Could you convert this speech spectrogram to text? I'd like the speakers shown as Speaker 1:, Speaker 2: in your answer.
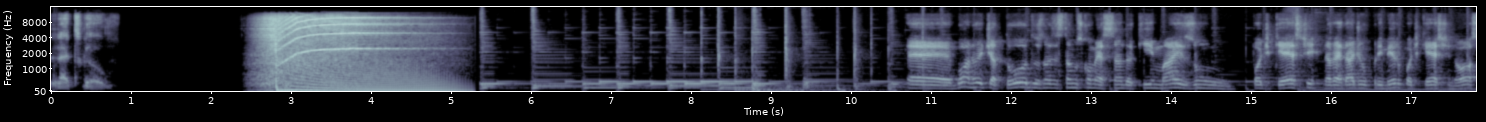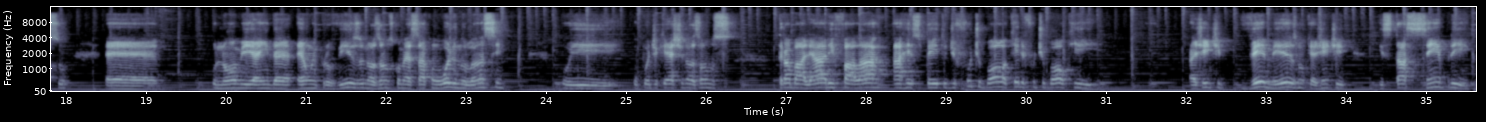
Speaker 1: Let's go.
Speaker 2: É, boa noite a todos. Nós estamos começando aqui mais um podcast. Na verdade, o primeiro podcast nosso. É, o nome ainda é um improviso. Nós vamos começar com olho no lance. E o podcast nós vamos trabalhar e falar a respeito de futebol, aquele futebol que a gente vê mesmo, que a gente está sempre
